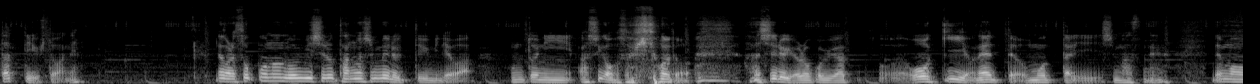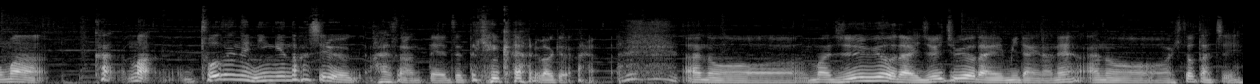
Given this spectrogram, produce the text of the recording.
たっていう人はね。だからそこの伸びしろ楽しめるっていう意味では本当に足が遅い人ほど 走る喜びは大きいよねって思ったりしますね。でもまあかまあ当然ね人間の走る速さなんて絶対限界あるわけだから あのー、まあ10秒台11秒台みたいなねあのー、人たち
